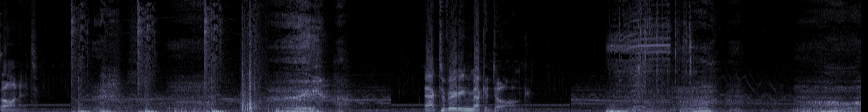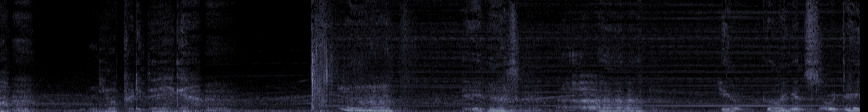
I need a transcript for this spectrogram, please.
On it. Hey, Activating Mechadong. Oh, you're pretty big. Yes. Ah, you're going in so deep.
